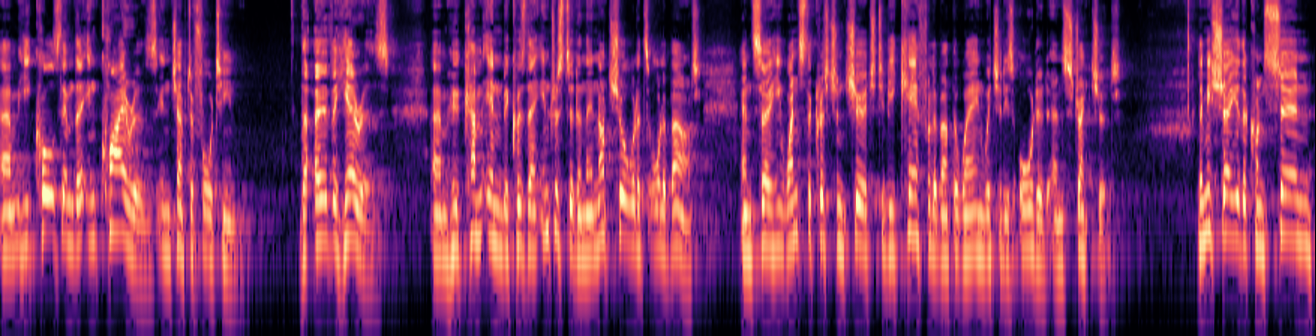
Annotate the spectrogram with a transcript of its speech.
Um, he calls them the inquirers in chapter 14, the overhearers um, who come in because they're interested and they're not sure what it's all about. And so he wants the Christian church to be careful about the way in which it is ordered and structured. Let me show you the concern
